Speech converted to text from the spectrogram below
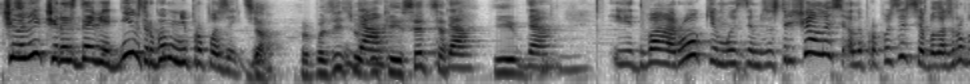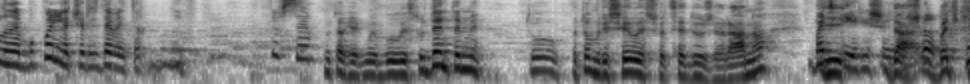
Чоловік через 9 днів зробив мені пропозицію. Да. Пропозицію Да. руки і серця. Да. І Да. І два роки ми з ним зустрічались, але пропозиція була зроблена буквально через 9 днів. І все. ну, так як ми були студентами, то потім вирішили, що це дуже рано. Батьки І- рішили, Да, що- батьки.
